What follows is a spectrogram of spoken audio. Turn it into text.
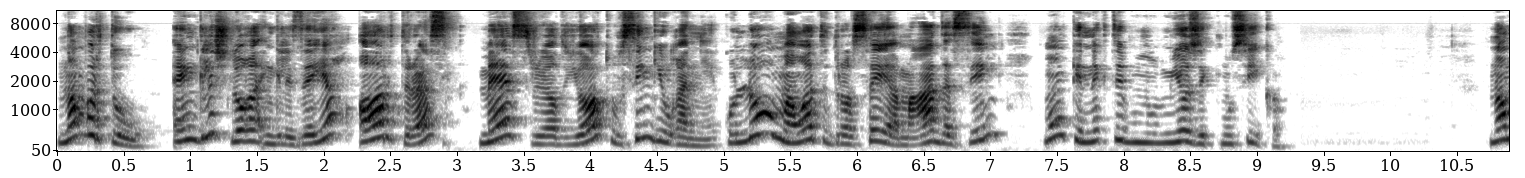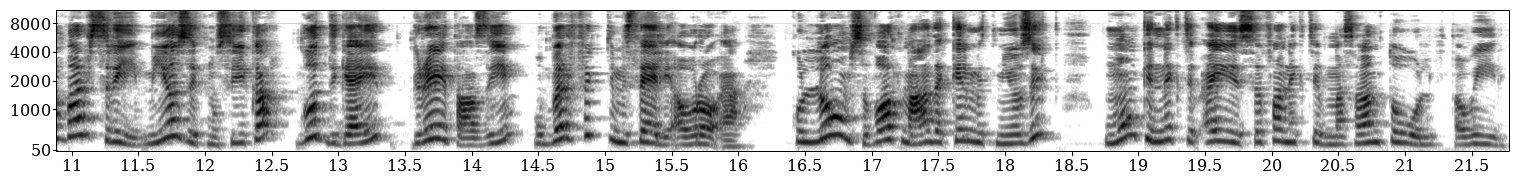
number 2 English لغة إنجليزية art رسم maths رياضيات و sing يغني. كلهم مواد دراسية ما عدا sing. ممكن نكتب music موسيقى. number 3 music موسيقى. good جيد great عظيم و perfect مثالي أو رائع. كلهم صفات ما عدا كلمة music. وممكن نكتب أي صفة نكتب مثلا tall طويل.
